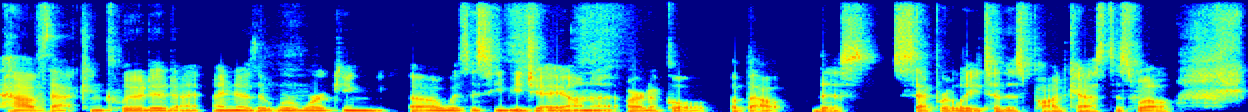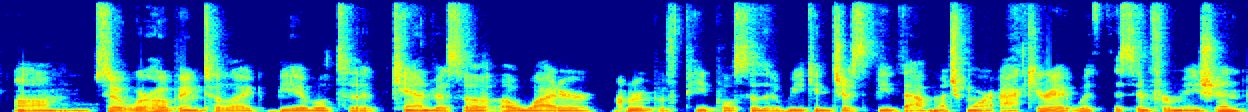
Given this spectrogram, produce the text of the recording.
have that concluded. I, I know that we're working uh, with the CBJ on an article about this separately to this podcast as well. Um, so we're hoping to like be able to canvas a, a wider group of people so that we can just be that much more accurate with this information.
